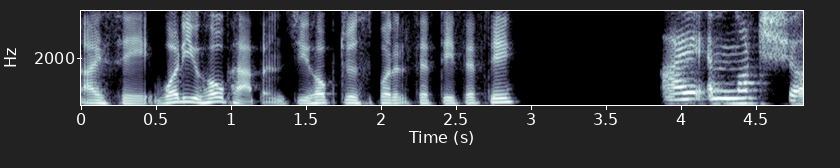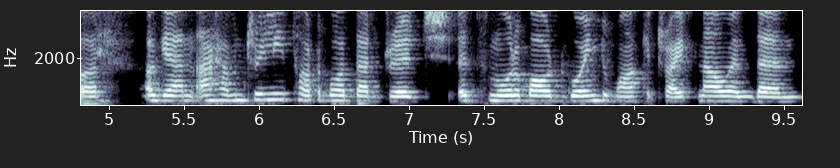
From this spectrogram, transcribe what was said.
I see. What do you hope happens? Do you hope to split it 50 50? I am not sure. Again, I haven't really thought about that bridge. It's more about going to market right now and then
